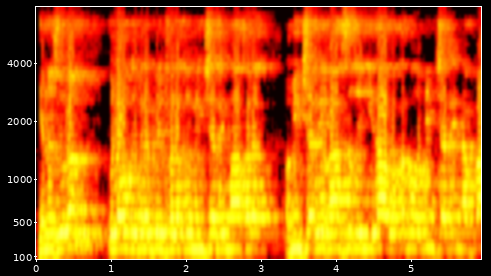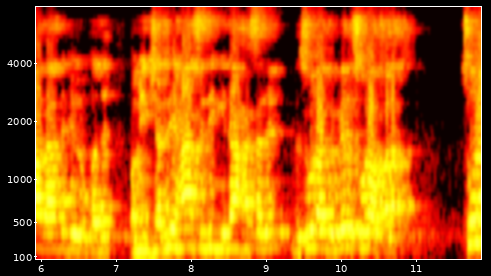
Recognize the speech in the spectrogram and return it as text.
என்ன சூரா குலவுக்கு பிரபில் ஃபலக் மின் ஷர்ரி மா ஃபலக் மின் ஷர்ரி காசிகின் இதா வகப் மின் ஷர்ரி நஃபாதாத் ஃபில் ومن شر حاسد إذا حسد இந்த சூறாக்கு பேரு சூரா ஃபலக் சூரா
